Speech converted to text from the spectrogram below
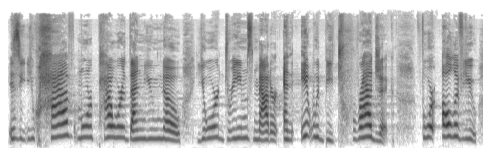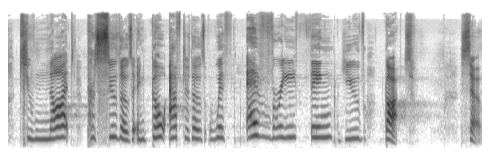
is you have more power than you know. Your dreams matter, and it would be tragic for all of you to not pursue those and go after those with everything you've got. So,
